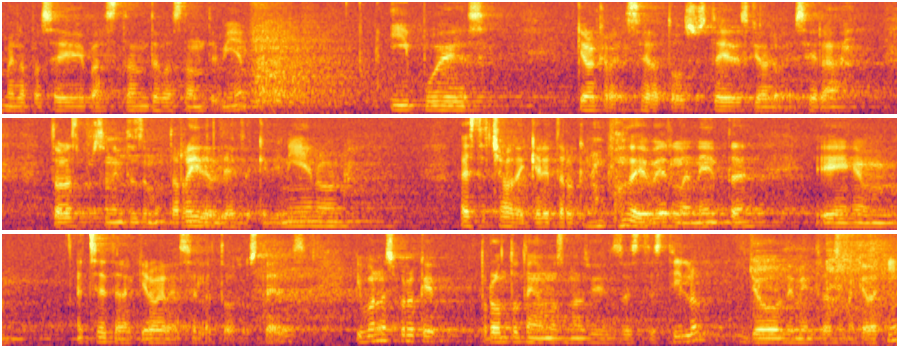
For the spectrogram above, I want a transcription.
me la pasé bastante, bastante bien. Y pues quiero agradecer a todos ustedes, quiero agradecer a todas las personitas de Monterrey, del DF que vinieron, a esta chava de Querétaro que no pude ver, la neta, eh, etcétera. Quiero agradecerle a todos ustedes. Y bueno, espero que pronto tengamos más videos de este estilo. Yo de mientras me quedo aquí,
